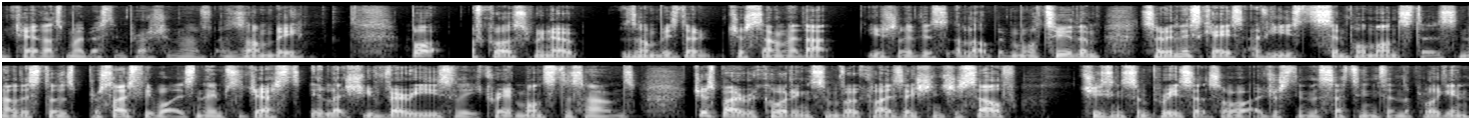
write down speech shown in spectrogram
Okay, that's my best impression of a zombie. But of course, we know zombies don't just sound like that. Usually there's a little bit more to them. So in this case, I've used Simple Monsters. Now, this does precisely what its name suggests. It lets you very easily create monster sounds just by recording some vocalizations yourself, choosing some presets or adjusting the settings in the plugin.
